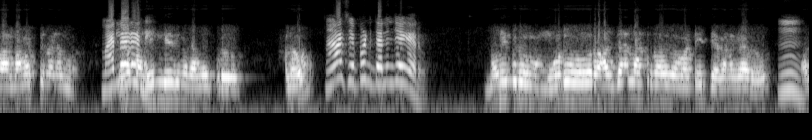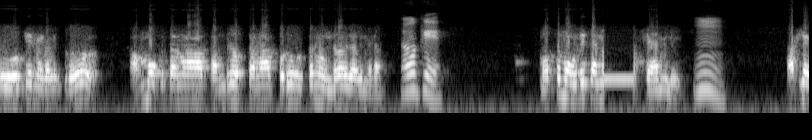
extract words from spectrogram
ఆ, నమస్తే మేడం. మాట్లాడండి. హలో. ఆ, చెప్పండి ధనంజయ్ గారు. మరి ఇప్పుడు మూడు రాజధానులు అంటున్నారు కాబట్టి జగన్ గారు. అది ఓకే మేడం. ఇప్పుడు అమ్మ ఒకటనా తండ్రి ఒకటనా కొడుకు ఒకటనా ఉండదు కదా మేడం. ఓకే. మొత్తం ఒకటే తన ఫ్యామిలీ. అట్లే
